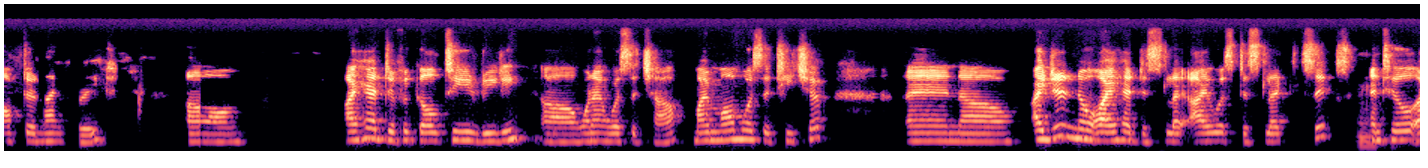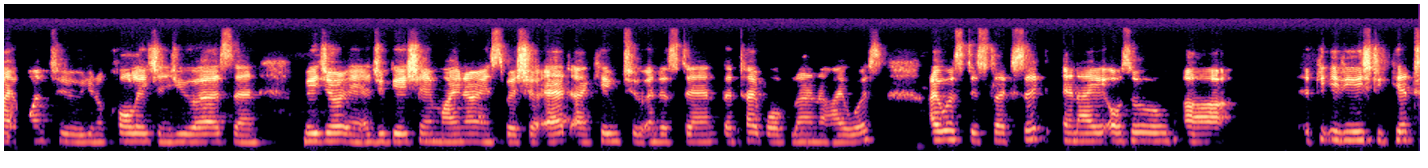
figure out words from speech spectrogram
after ninth grade um, i had difficulty reading uh, when i was a child my mom was a teacher and uh, I didn't know I had dysle- I was dyslexic mm. until I went to you know college in U.S. and major in education, minor in special ed. I came to understand the type of learner I was. I was dyslexic, and I also uh, ADHD kid.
